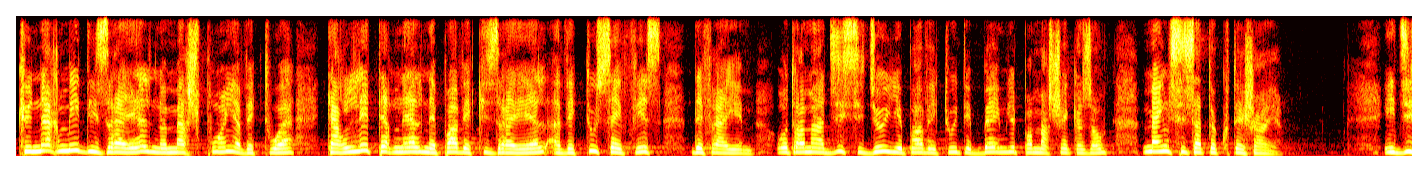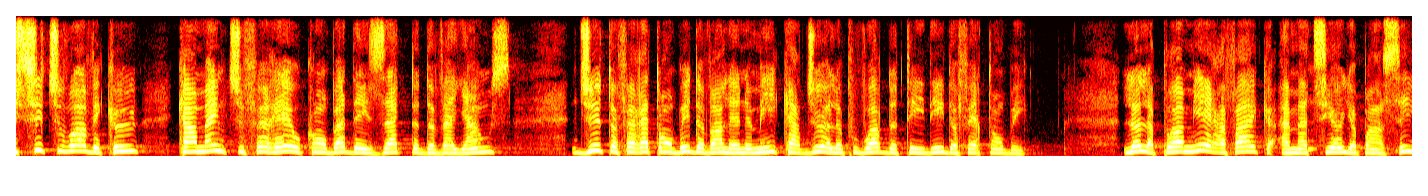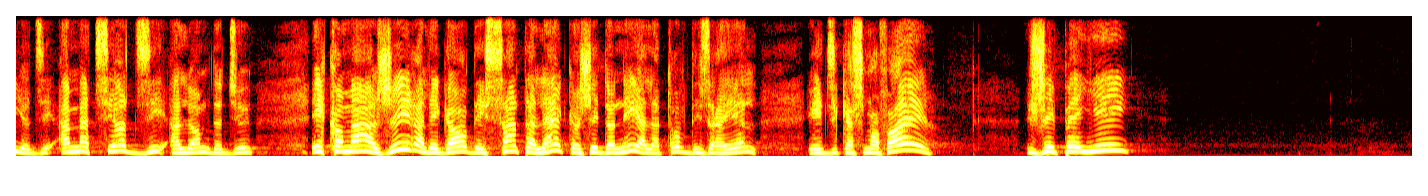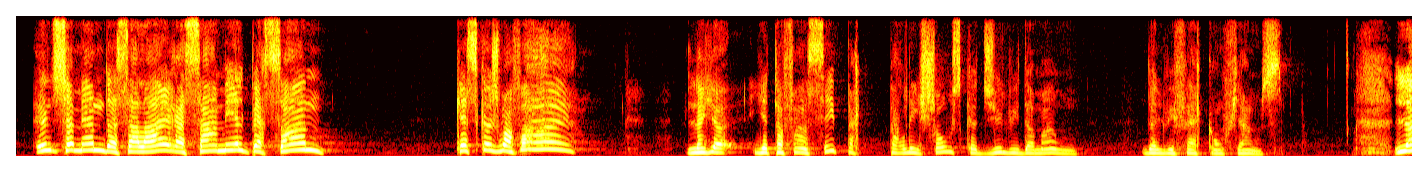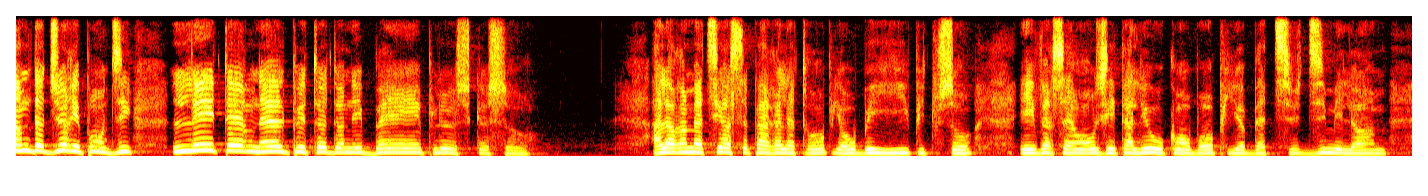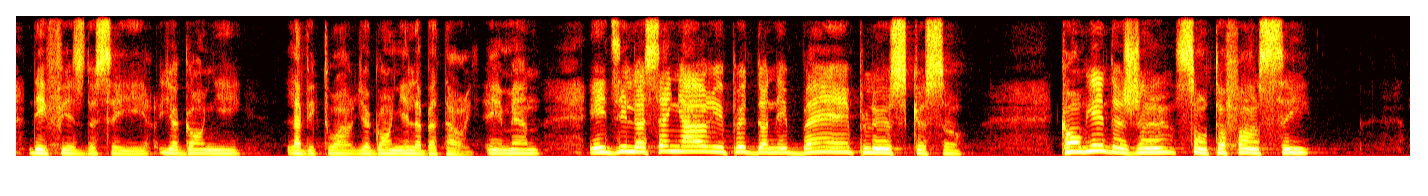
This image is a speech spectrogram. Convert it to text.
qu'une armée d'Israël ne marche point avec toi, car l'Éternel n'est pas avec Israël, avec tous ses fils d'Éphraïm. Autrement dit, si Dieu n'est pas avec toi, il est bien mieux de ne pas marcher avec eux autres, même si ça te coûtait cher. Il dit, si tu vas avec eux, quand même tu ferais au combat des actes de vaillance? Dieu te fera tomber devant l'ennemi, car Dieu a le pouvoir de t'aider, de faire tomber. Là, la première affaire qu'Amatia a pensé, il a dit Amatia dit à l'homme de Dieu Et comment agir à l'égard des cent talents que j'ai donnés à la troupe d'Israël il dit Qu'est-ce que faire? J'ai payé une semaine de salaire à 100 000 personnes. Qu'est-ce que je vais faire? Là, il, est offensé par, les choses que Dieu lui demande de lui faire confiance. L'homme de Dieu répondit, L'Éternel peut te donner bien plus que ça. Alors Matthias sépara la troupe, il a obéi, puis tout ça. Et verset 11, il est allé au combat, puis il a battu dix mille hommes des fils de Seir. Il a gagné la victoire, il a gagné la bataille. Amen. Et il dit, le Seigneur, il peut te donner bien plus que ça. Combien de gens sont offensés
